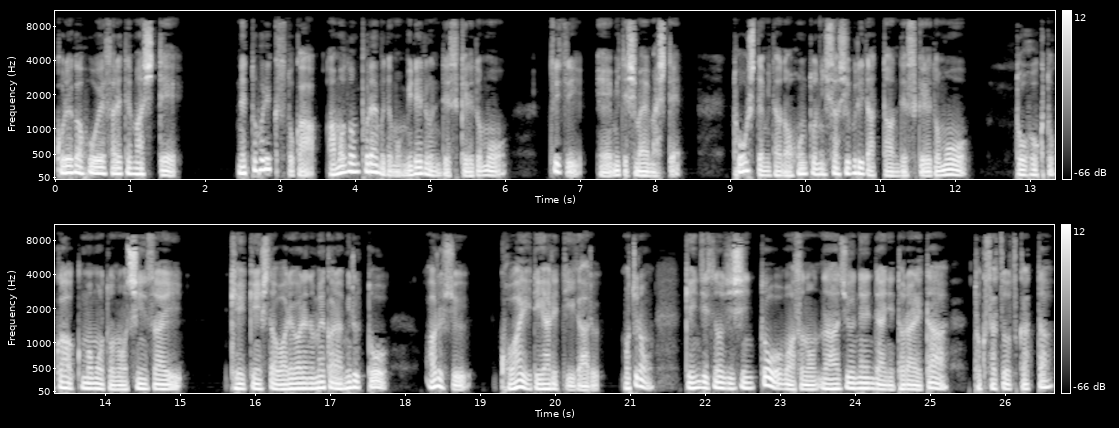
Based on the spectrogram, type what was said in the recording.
これが放映されてまして、ネットフリックスとかアマゾンプライムでも見れるんですけれども、ついつい、えー、見てしまいまして、通してみたのは本当に久しぶりだったんですけれども、東北とか熊本の震災経験した我々の目から見ると、ある種怖いリアリティがある。もちろん現実の地震と、まあその70年代に撮られた特撮を使った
